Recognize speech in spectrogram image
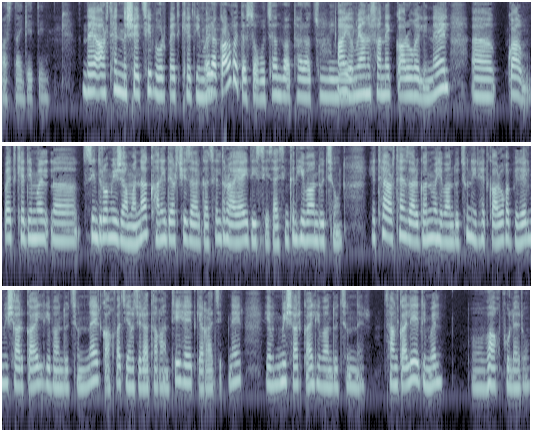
մասնագետին։ Դե արդեն նշեցի, որ պետք է դիմել։ Դա կարող է տեսողության վատթարացում լինել։ Այո, միանշանակ կարող է լինել, պետք է դիմել սինդրոմի ժամանակ, քանի դեռ չի զարգացել dry eye disease, այսինքն հիվանդություն։ Եթե արդեն զարգանում է հիվանդություն, իր հետ կարող է բերել մի շարք այլ հիվանդություններ, կախված եղջերաթաղանթի հետ, կեղացիկներ եւ մի շարք այլ հիվանդություններ ցանկալի է դիմել վաղ փուլերում։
